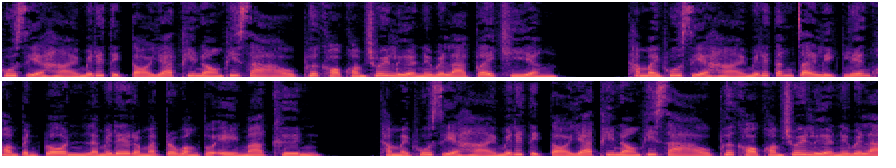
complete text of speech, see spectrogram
ผู้เสียหายไม่ได้ติดต่อญาติพี่น้องพี่สาว เพื่อขอความช่วยเหลือในเวลาใกล้เคียงทำไมผู้เสียหายไม่ได้ตั้งใจหลีกเลี่ยงความเป็นปล้น และไม่ได้ระมัดระวังตัวเองมากขึ้นทำไมผู้เสียหายไม่ได้ติดต่อญาติพี่น้องพี่สาว เพื่อขอความช่วยเหลือในเวลา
